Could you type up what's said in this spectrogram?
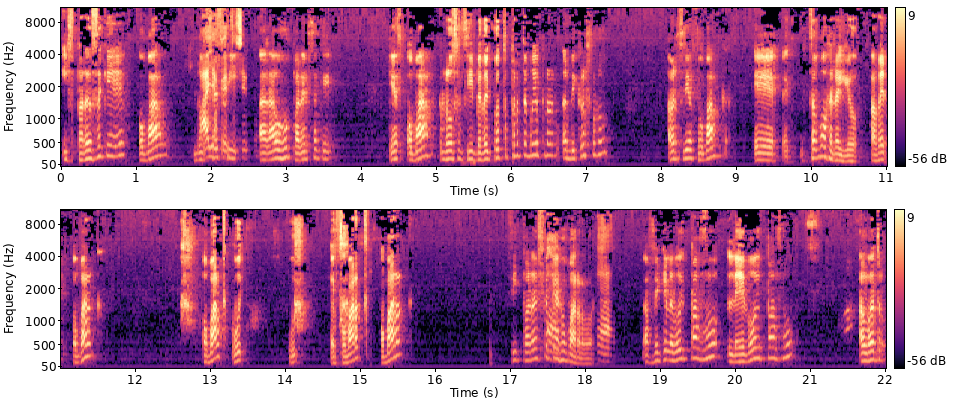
Y parece que es Omar. No Vaya sé si. Araujo parece que, que es Omar. No sé si me doy cuenta. Espérate, voy a poner el micrófono. A ver si es Omar. Eh, eh, estamos en ello. A ver, Omar. Omar. Uy. Uy. ¿Es Omar? Omar. Sí, parece que es Omar. Ah, Así que le doy paso, le doy paso al maestro.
